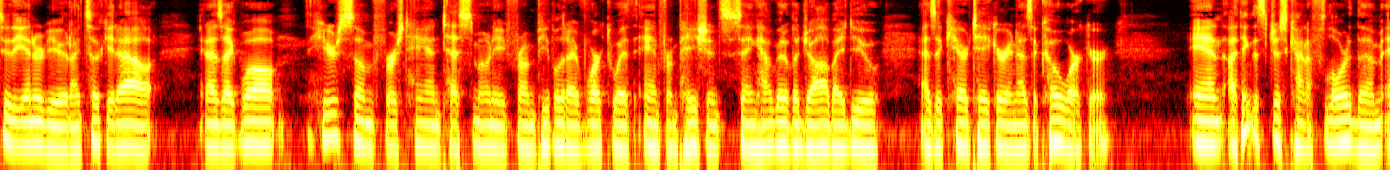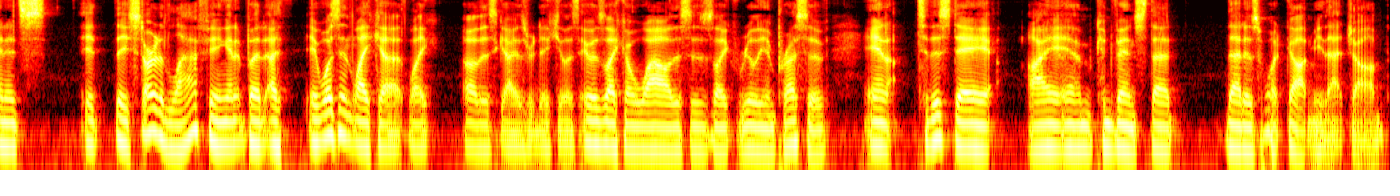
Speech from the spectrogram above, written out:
to the interview and I took it out and I was like, well, here's some firsthand testimony from people that I've worked with and from patients saying how good of a job I do as a caretaker and as a coworker. And I think this just kind of floored them and it's it they started laughing and it, but I it wasn't like a like oh this guy is ridiculous. It was like a wow this is like really impressive. And to this day I am convinced that that is what got me that job.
